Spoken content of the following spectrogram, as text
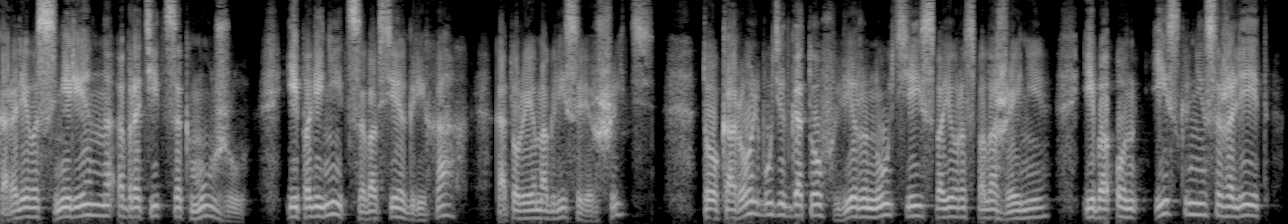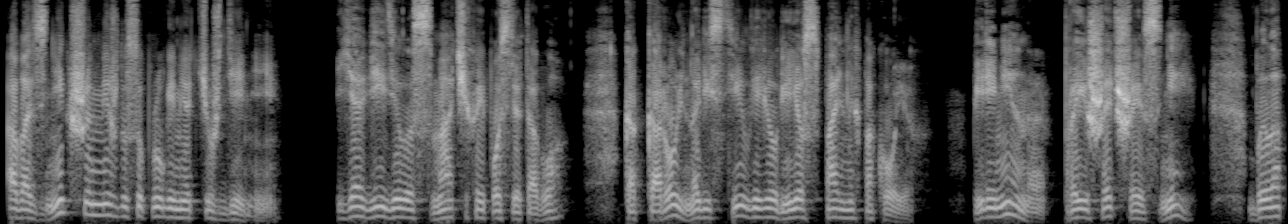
королева смиренно обратится к мужу и повинится во всех грехах, которые могли совершить, то король будет готов вернуть ей свое расположение, ибо он искренне сожалеет о возникшем между супругами отчуждении. Я видела с мачехой после того, как король навестил ее в ее спальных покоях. Перемена, происшедшая с ней, была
